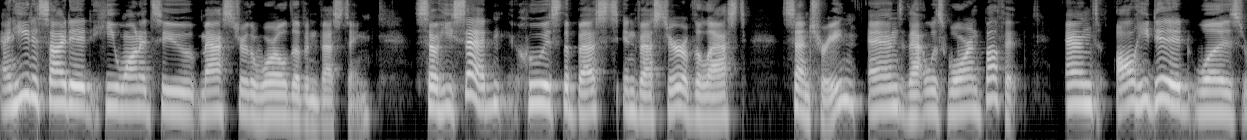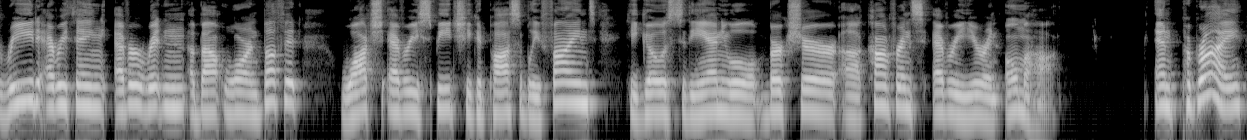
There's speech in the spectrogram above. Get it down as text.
and he decided he wanted to master the world of investing. So he said, Who is the best investor of the last century? And that was Warren Buffett. And all he did was read everything ever written about Warren Buffett, watch every speech he could possibly find. He goes to the annual Berkshire uh, conference every year in Omaha. And Pabrai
